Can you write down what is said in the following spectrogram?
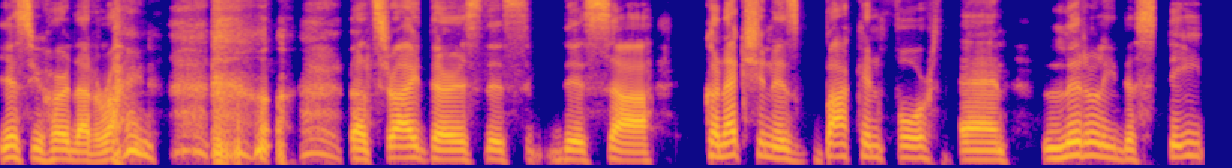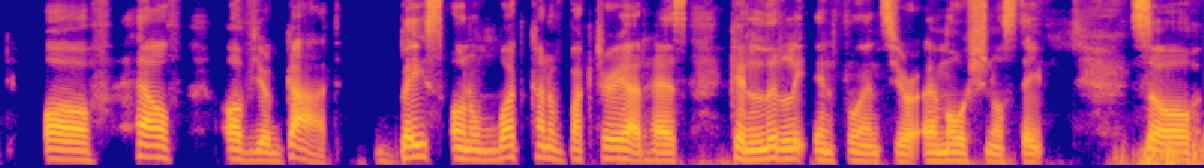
Yes, you heard that right. That's right. There is this this uh, connection is back and forth, and literally the state of health of your gut based on what kind of bacteria it has can literally influence your emotional state. So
